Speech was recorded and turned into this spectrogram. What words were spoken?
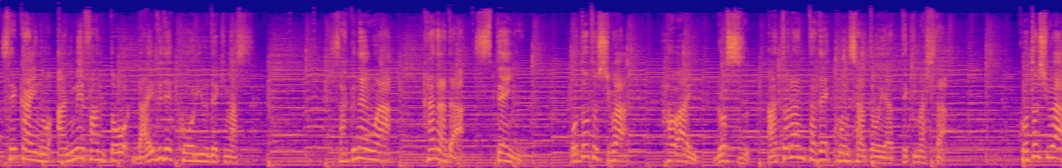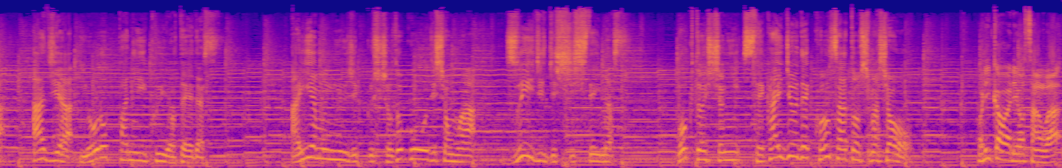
世界のアニメファンとライブで交流できます。昨年はカナダスペイン。一昨年はハワイロスアトランタでコンサートをやってきました。今年はアジアヨーロッパに行く予定です。アイアムミュージック所属オーディションは随時実施しています。僕と一緒に世界中でコンサートをしましょう。堀川亮さんは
